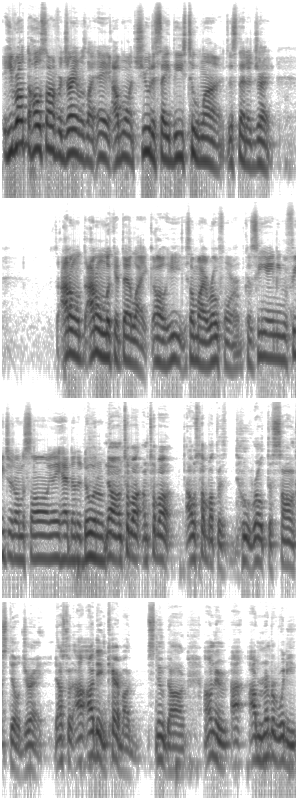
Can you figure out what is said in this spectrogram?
he wrote the whole song for Dre and was like, "Hey, I want you to say these two lines instead of Dre." I don't, I don't look at that like, oh, he somebody wrote for him because he ain't even featured on the song. It ain't had nothing to do with him. No, I'm talking about. I'm talking about. I was talking about the who wrote the song "Still Dre." That's what I, I didn't care about Snoop Dogg. I don't even. I, I remember what he.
